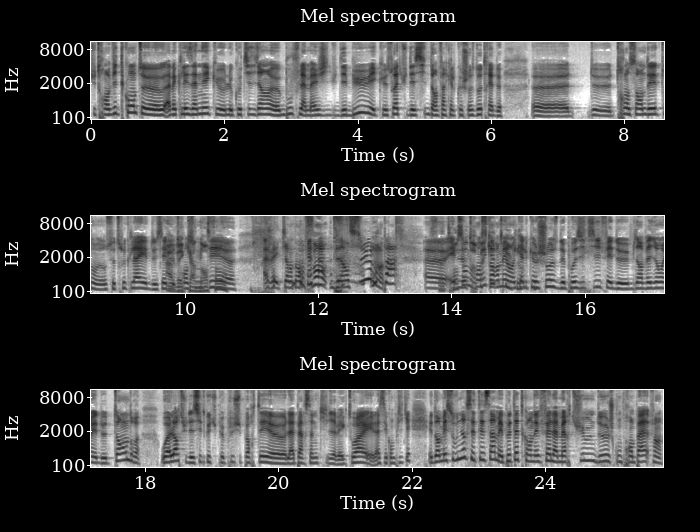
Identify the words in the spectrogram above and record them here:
tu te rends vite compte euh, avec les années que le quotidien euh, bouffe la magie du début et que soit tu décides d'en faire quelque chose d'autre et de euh, de transcender ton, ce truc-là et d'essayer de le transmuter euh, avec un enfant, bien sûr. Pas. Euh, et de le transformer en trucs, hein. quelque chose de positif et de bienveillant et de tendre ou alors tu décides que tu peux plus supporter euh, la personne qui vit avec toi et là c'est compliqué et dans mes souvenirs c'était ça mais peut-être qu'en effet l'amertume de je comprends pas enfin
